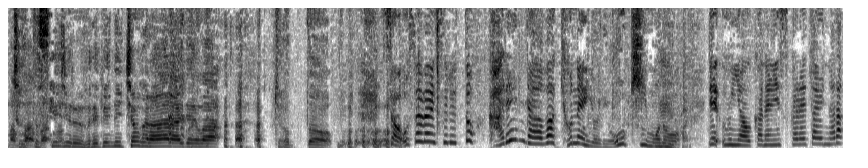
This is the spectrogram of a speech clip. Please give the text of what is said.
まあ、ちょっとスケジュール筆ペンでいっちゃおうかな、来年は。ちょっと。さあ、おさらいすると、カレンダーは去年より大きいものを、うんはいで、運やお金に好かれたいなら、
